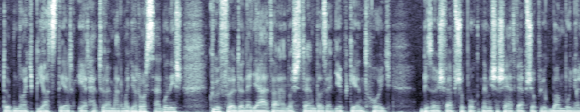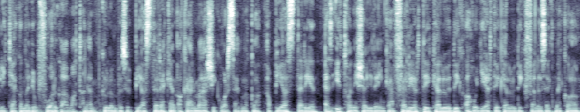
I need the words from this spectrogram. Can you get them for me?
több nagy piactér érhető el már Magyarországon is. Külföldön egy általános trend az egyébként, hogy bizonyos webshopok nem is a saját webshopjukban bonyolítják a nagyobb forgalmat, hanem különböző piasztereken, akár másik országnak a, a piaszterén. Ez itthon is egyre inkább felértékelődik, ahogy értékelődik fel ezeknek a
